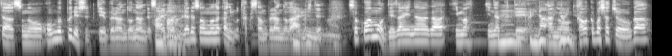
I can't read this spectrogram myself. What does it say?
たそのオムプリスっていうブランドなんですけど、はいはい、ギャルソンの中にもたくさんブランドがありまして、はい、そこはもうデザイナーがいまいなくて、うん、あの川久保社長が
